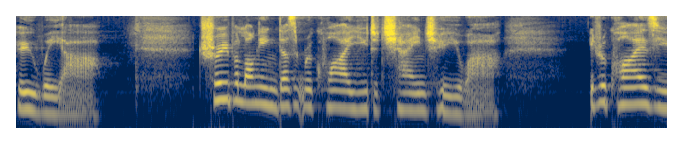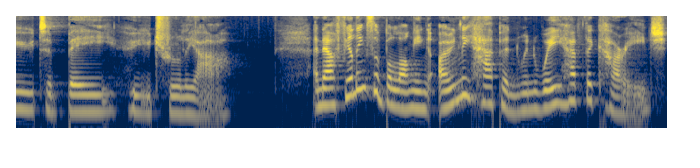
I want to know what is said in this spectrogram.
who we are. True belonging doesn't require you to change who you are, it requires you to be who you truly are. And our feelings of belonging only happen when we have the courage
